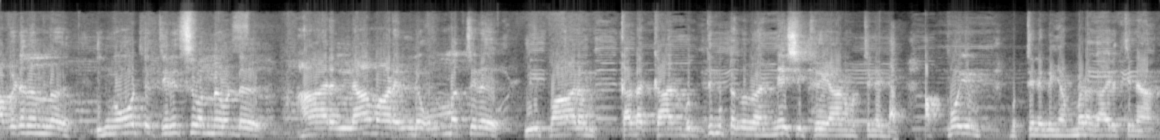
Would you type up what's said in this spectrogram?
അവിടെ നിന്ന് ഇങ്ങോട്ട് തിരിച്ചു വന്നുകൊണ്ട് ആരെല്ലാമാണ് എന്റെ ഉമ്മത്തിന് ഈ പാലം കടക്കാൻ ബുദ്ധിമുട്ടെന്ന് അന്വേഷിക്കുകയാണ് മുത്തനബി. അപ്പോഴും മുത്തനബി നമ്മുടെ കാര്യത്തിനാണ്.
